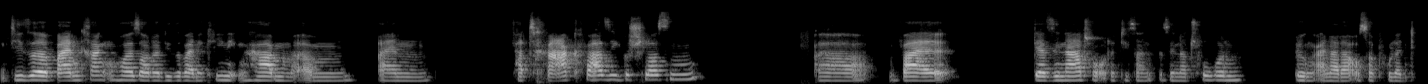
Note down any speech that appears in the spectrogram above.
diese beiden Krankenhäuser oder diese beiden Kliniken haben, ähm, einen Vertrag quasi geschlossen äh, weil der Senator oder die San Senatorin, irgendeiner da Polat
